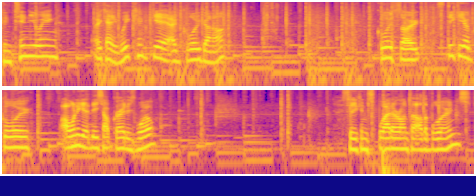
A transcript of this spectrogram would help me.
Continuing. Okay, we could get a glue gunner. Glue soak, stickier glue. I want to get this upgrade as well. So you can splatter onto other balloons.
